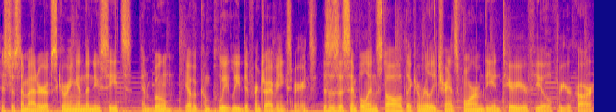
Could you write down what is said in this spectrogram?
it's just a matter of screwing in the new seats and boom, you have a completely different driving experience. This is a simple install that can really transform the interior feel for your car.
